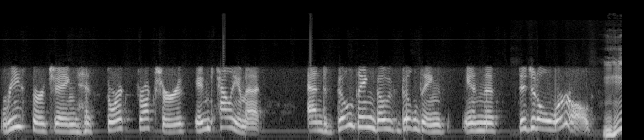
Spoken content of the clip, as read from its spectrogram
researching historic structures in Calumet and building those buildings in this digital world mm-hmm.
